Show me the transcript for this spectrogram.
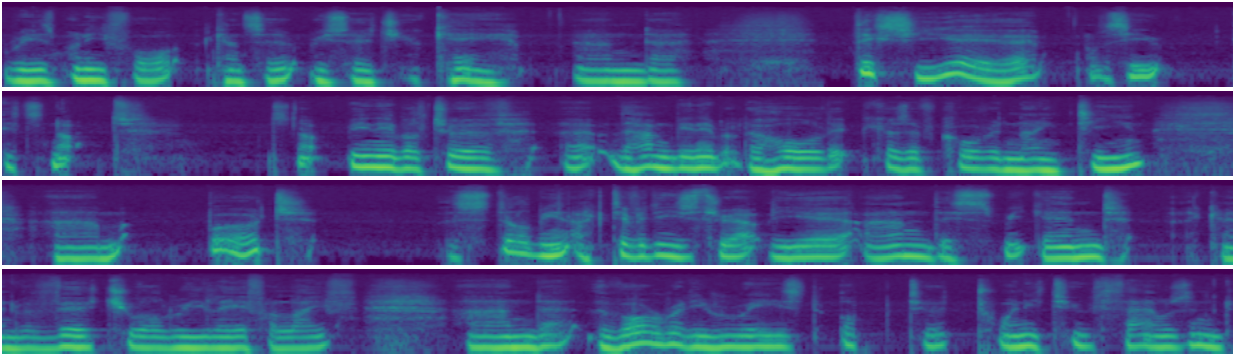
raise money for Cancer Research UK. And uh, this year, obviously, it's not it's not been able to have uh, they haven't been able to hold it because of COVID nineteen, um, but there's still been activities throughout the year and this weekend, a kind of a virtual relay for life, and uh, they've already raised up to twenty-two thousand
